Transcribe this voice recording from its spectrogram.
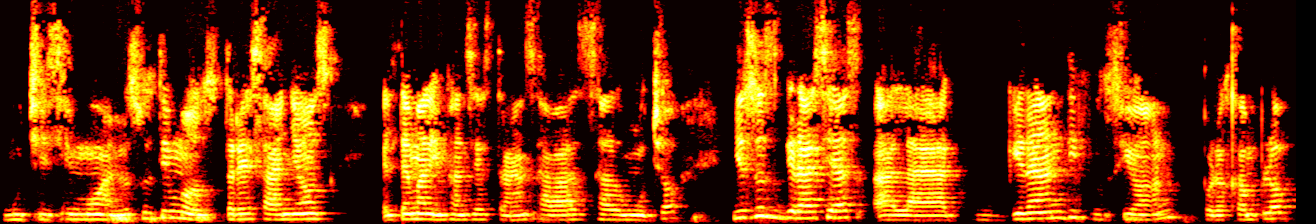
muchísimo. En los últimos tres años el tema de infancias trans ha avanzado mucho y eso es gracias a la gran difusión, por ejemplo,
